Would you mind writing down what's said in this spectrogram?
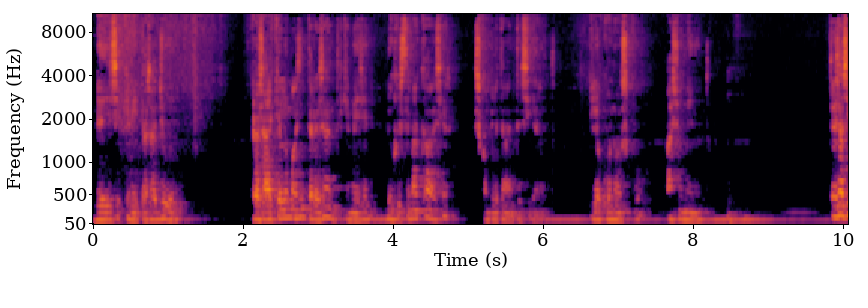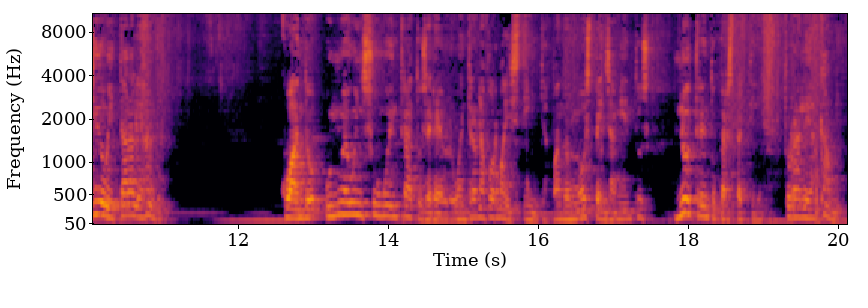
me dice que necesitas ayuda. Pero ¿sabe qué es lo más interesante? Que me dicen, lo que usted me acaba de decir es completamente cierto. Y lo conozco hace un minuto. Entonces ha sido vital, Alejandro. Cuando un nuevo insumo entra a tu cerebro o entra de una forma distinta, cuando nuevos pensamientos nutren tu perspectiva, tu realidad cambia.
